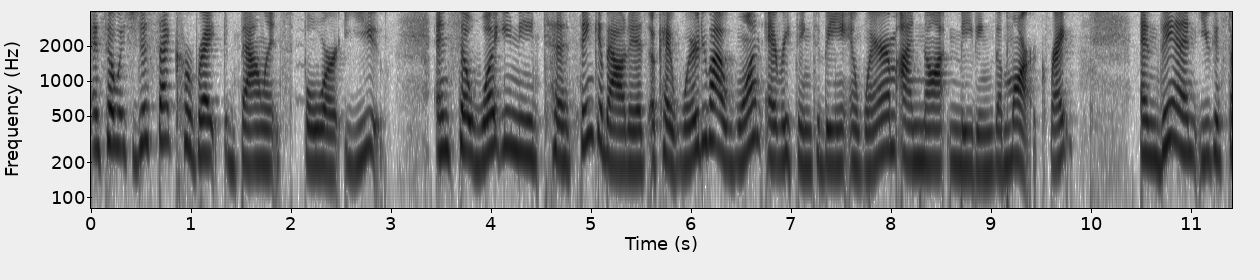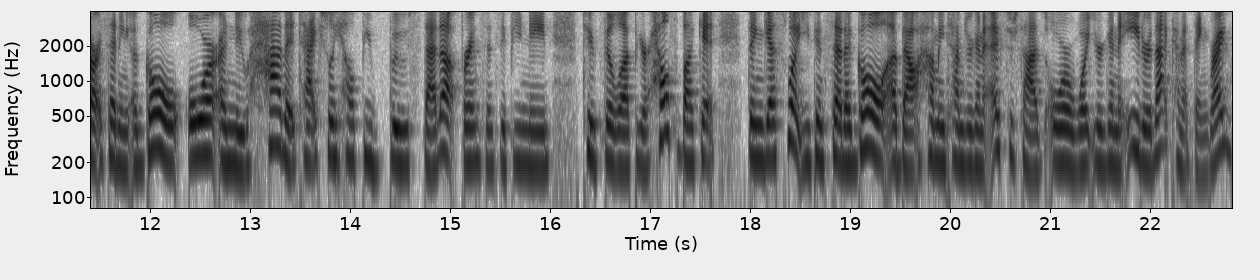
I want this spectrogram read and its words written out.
And so it's just that correct balance for you. And so what you need to think about is okay, where do I want everything to be and where am I not meeting the mark, right? And then you can start setting a goal or a new habit to actually help you boost that up. For instance, if you need to fill up your health bucket, then guess what? You can set a goal about how many times you're going to exercise or what you're going to eat or that kind of thing, right?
